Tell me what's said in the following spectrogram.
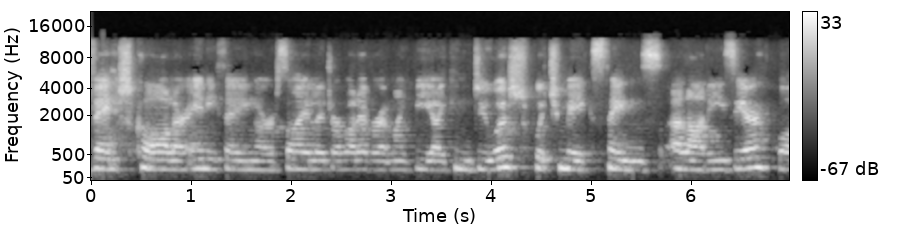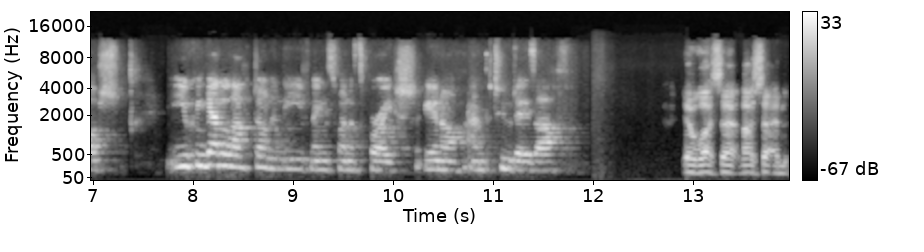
vet call or anything or silage or whatever it might be i can do it which makes things a lot easier. But you can get a lot done in the evenings when it's bright you know and the two days off. Yeah well that's it that's it. And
